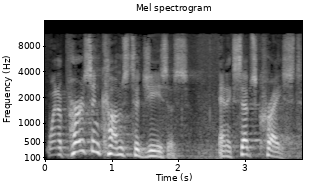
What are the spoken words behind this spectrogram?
When a person comes to Jesus and accepts Christ,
